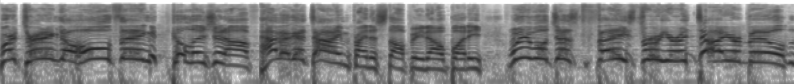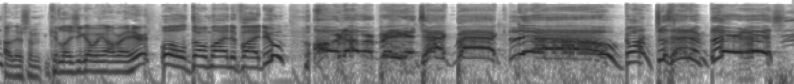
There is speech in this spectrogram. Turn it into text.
We're turning the whole thing collision off. Have a good time trying to stop me now, buddy. We will just phase through your entire build. Oh, there's some collision going on right here. Well, don't mind if I do. Oh, no, we're being attacked back. No! Come on, just hit him. There it is.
